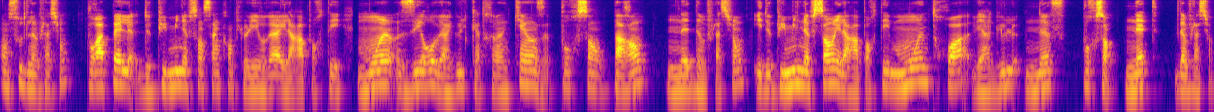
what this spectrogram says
en dessous de l'inflation. Pour rappel, depuis 1950, le livret A, il a rapporté moins 0,95% par an net d'inflation. Et depuis 1900, il a rapporté moins 3,9% net d'inflation.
